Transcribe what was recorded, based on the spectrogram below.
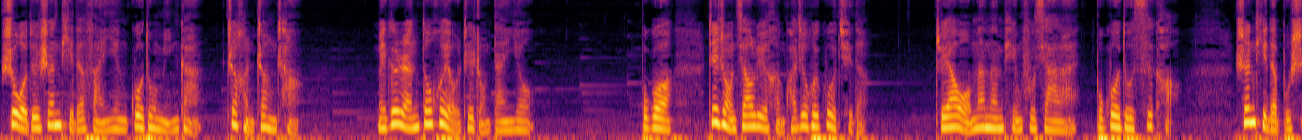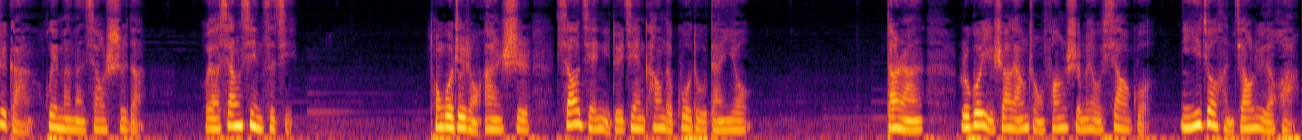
是我对身体的反应过度敏感，这很正常，每个人都会有这种担忧。不过，这种焦虑很快就会过去的，只要我慢慢平复下来，不过度思考，身体的不适感会慢慢消失的。我要相信自己。通过这种暗示，消解你对健康的过度担忧。当然，如果以上两种方式没有效果，你依旧很焦虑的话，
